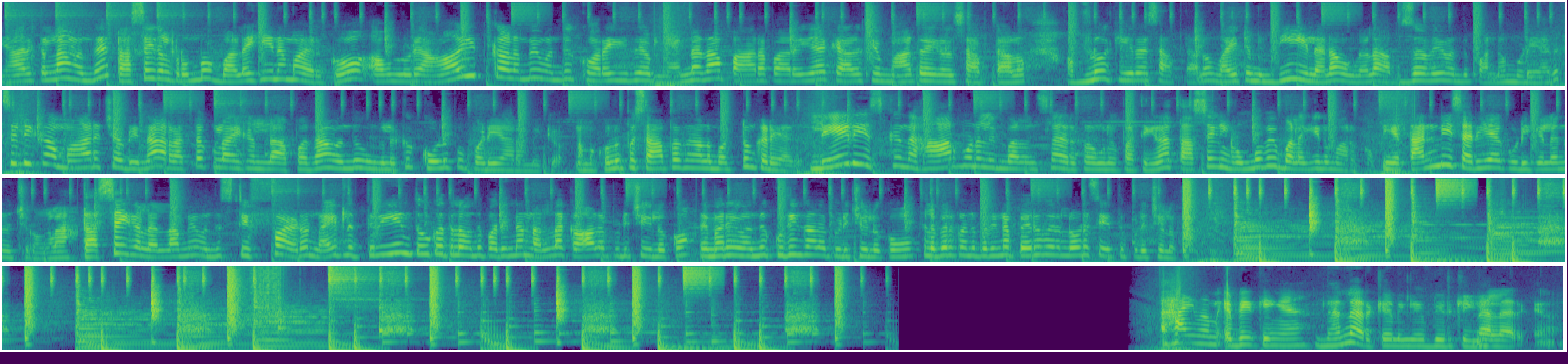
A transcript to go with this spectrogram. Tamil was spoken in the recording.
யாருக்கெல்லாம் வந்து தசைகள் ரொம்ப பலகீனமா இருக்கோ அவங்களுடைய ஆயுட்காலமே வந்து குறையுது அப்படின்னு. என்னதான் பாரம்பரிய கால்சியம் மாத்திரைகள் சாப்பிட்டாலும் அவ்வளோ கீரை சாப்பிட்டாலும் வைட்டமின் டி இல்லைன்னா உங்களால அப்சர்வே வந்து பண்ண முடியாது. சிலிக்கா மாறுச்சு அப்படின்னா ரத்த குழாய்கள்ல அப்பதான் வந்து உங்களுக்கு கொழுப்பு படிய ஆரம்பிக்கும். நம்ம கொழுப்பு சாப்பிட்றதுனால மட்டும் கிடையாது. லேடிஸ்க்கு இந்த ஹார்மோனல் இம்பாலன்ஸ்லாம் இருக்கிறவங்களுக்கு பார்த்தீங்கன்னா தசைகள் ரொம்பவே பலகீனமா இருக்கும். நீங்க தண்ணி சரியா குடிக்கலன்னு வச்சுக்கோங்களேன் தசைகள் எல்லாமே வந்து ஸ்டிஃப் ஆயிடும். நைட்ல திடீர்னு தூக்கத்துல வந்து பாத்தீங்கன்னா நல்லா காலை பிடிச்சு இழுக்கும். அதே மாதிரி வந்து குதிங்காலை பிடிச்சு பிடிச்சிருக்கும். சில பேருக்கு வந்து பாத்தீங்கன்னா பெருவிரலோட சேர்த்து பிடிச்சிருக்கும். மேம் எப்படி இருக்கீங்க? நல்லா இருக்கேன். நீங்க எப்படி இருக்கீங்க? நல்லா இருக்கேன்.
